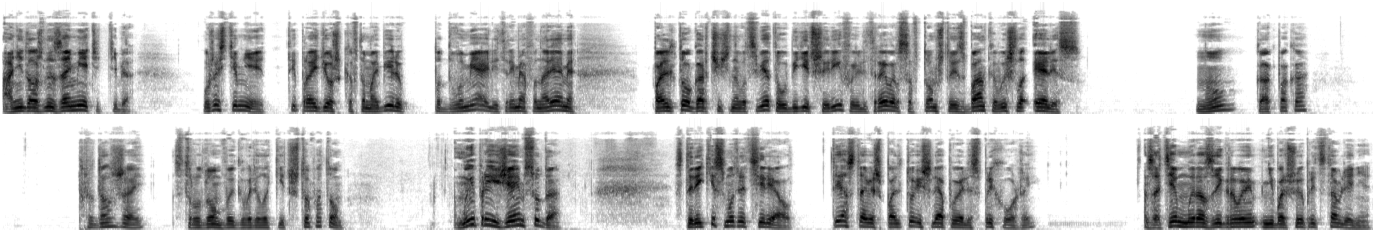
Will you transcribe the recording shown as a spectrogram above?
Они должны заметить тебя. Уже стемнеет. Ты пройдешь к автомобилю под двумя или тремя фонарями. Пальто горчичного цвета убедит шерифа или Треворса в том, что из банка вышла Элис. Ну, как пока? Продолжай, с трудом выговорила Кит. Что потом? Мы приезжаем сюда. Старики смотрят сериал. Ты оставишь пальто и шляпу Элис в прихожей. Затем мы разыгрываем небольшое представление.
